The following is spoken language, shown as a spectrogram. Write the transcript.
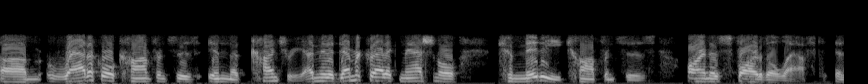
um, radical conferences in the country. I mean, the Democratic National Committee conferences aren't as far to the left as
